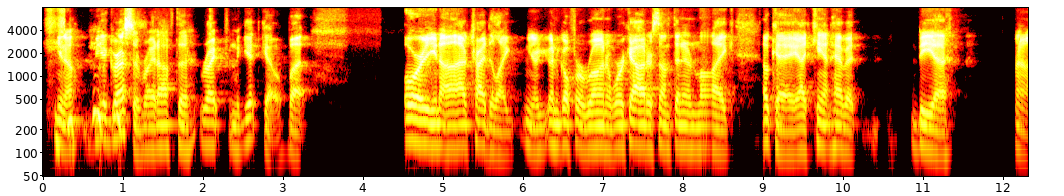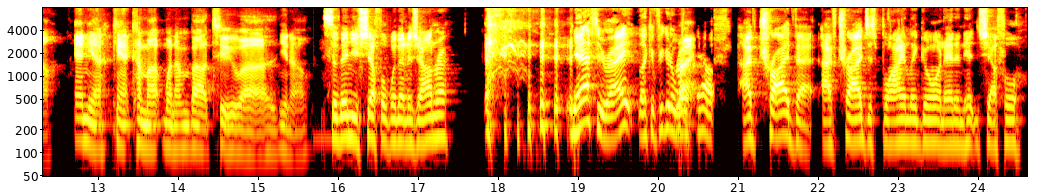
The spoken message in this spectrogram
you know be aggressive right off the right from the get-go. But or you know, I've tried to like, you know, you're gonna go for a run or workout or something, and like, okay, I can't have it be a I don't know. Enya can't come up when I'm about to, uh, you know. so then you shuffle within a genre. You have to, right? Like if you're going to work out, I've tried that. I've tried just blindly going in and hitting shuffle,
